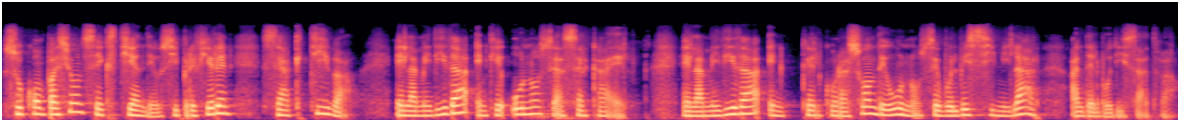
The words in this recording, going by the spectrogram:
Su compasión se extiende o si prefieren, se activa en la medida en que uno se acerca a él, en la medida en que el corazón de uno se vuelve similar al del Bodhisattva.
